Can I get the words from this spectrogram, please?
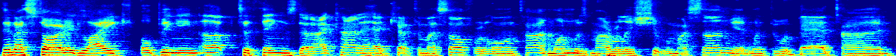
then I started like opening up to things that I kind of had kept to myself for a long time. One was my relationship with my son. We had went through a bad time.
